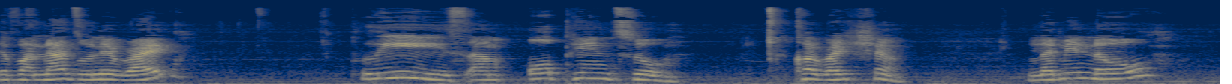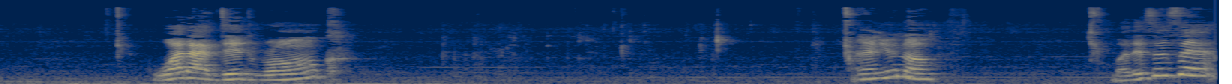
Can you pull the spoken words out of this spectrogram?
If I'm not doing it right, please, I'm open to correction. Let me know what I did wrong. And you know, but this is it.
